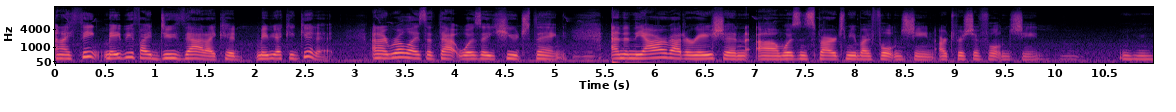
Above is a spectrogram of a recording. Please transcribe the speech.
And I think maybe if I do that, I could maybe I could get it. And I realized that that was a huge thing. And then the Hour of Adoration uh, was inspired to me by Fulton Sheen, Archbishop Fulton Sheen. Mm-hmm.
